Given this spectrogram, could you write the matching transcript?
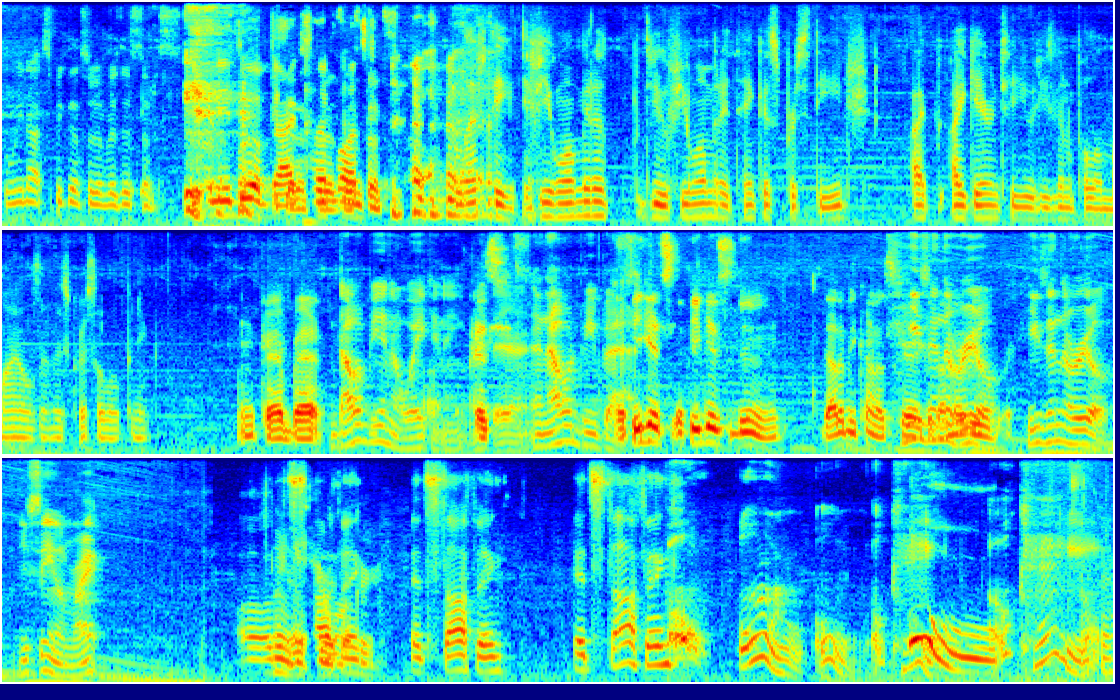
can we not speak into the resistance? Can you do a Speak into the backflip on? Lefty, if you want me to do, if you want me to take his prestige, I I guarantee you he's gonna pull a miles in this crystal opening. Okay, bet. That would be an awakening right there, and that would be bad. If he gets if he gets doomed, that'll be kind of scary. He's in the real. he- He's in the real. You see him, right? Oh, it's stopping. It's stopping. It's stopping. Oh, oh, oh. Okay, Ooh. okay.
